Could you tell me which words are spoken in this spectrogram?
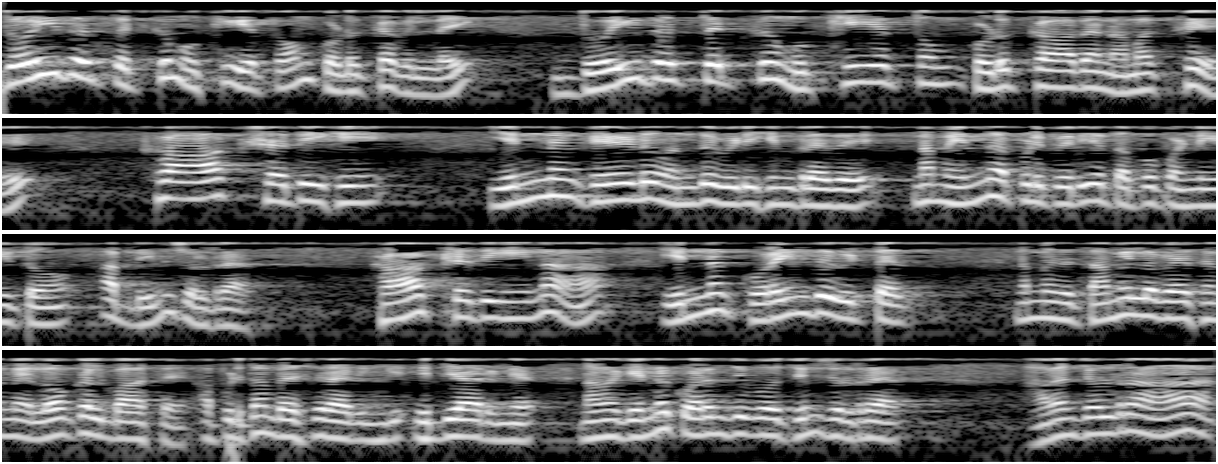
துவைதத்திற்கு முக்கியத்துவம் கொடுக்கவில்லை. துவைதத்திற்கு முக்கியத்துவம் கொடுக்காத நமக்கு காக்ஷதிகி என்ன கேடு வந்து விடுகின்றது? நம்ம என்ன அப்படி பெரிய தப்பு பண்ணிட்டோம் அப்படின்னு சொல்றார். காக்ஷதிகினா என்ன குறைந்து விட்டது? நம்ம இந்த தமிழ்ல பேசணுமே லோக்கல் பாஷை. அப்படித்தான் பேசுறாரு இங்க வித்யாருங்க. நமக்கு என்ன குறைஞ்சு போச்சுன்னு சொல்றார். அவன் சொல்றான்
